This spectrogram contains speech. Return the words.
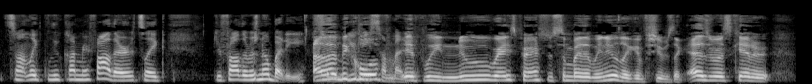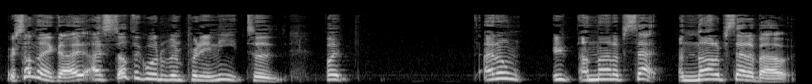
It's not like Luke, I'm your father. It's like your father was nobody. Oh, so that'd be cool if, if we knew Rey's parents was somebody that we knew, like if she was like Ezra's kid or, or something like that. I, I still think it would have been pretty neat to, but I don't, it, I'm not upset. I'm not upset about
